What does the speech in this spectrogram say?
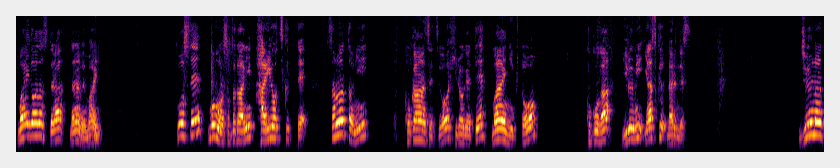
前側だったら斜め前に。こうして、ももの外側に張を作って、その後に股関節を広げて前に行くと、ここが緩みやすくなるんです。柔軟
